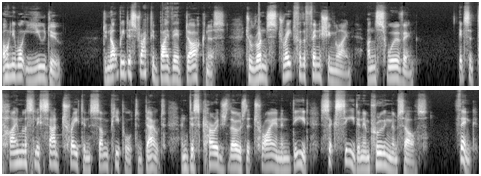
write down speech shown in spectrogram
Only what you do. Do not be distracted by their darkness, to run straight for the finishing line, unswerving, it's a timelessly sad trait in some people to doubt and discourage those that try and indeed succeed in improving themselves. Think,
